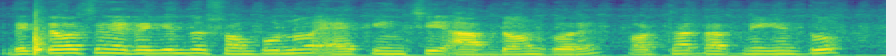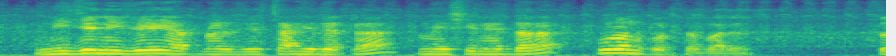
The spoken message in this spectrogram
দেখতে পাচ্ছেন এটা কিন্তু সম্পূর্ণ এক ইঞ্চি আপ ডাউন করে। অর্থাৎ আপনি কিন্তু নিজে নিজেই আপনার যে চাহিদাটা মেশিনের দ্বারা পূরণ করতে পারেন। তো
